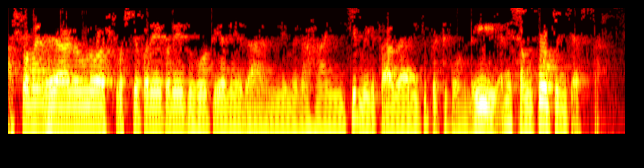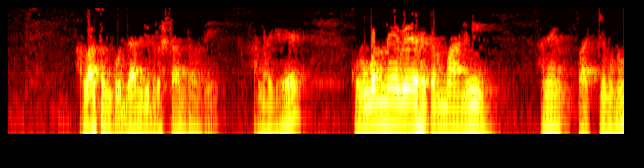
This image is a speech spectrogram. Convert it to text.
అశ్వమేధయాగంలో అశ్వస్య పదే పదే జుహోతి అనే దాన్ని మినహాయించి మిగతా దానికి పెట్టుకోండి అని సంకోచం చేస్తారు. అలా సంకో దానికి దృష్టాంతం అది. అలాగే కుర్వన్నేవేహ కర్మాణి అనే వాక్యమును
